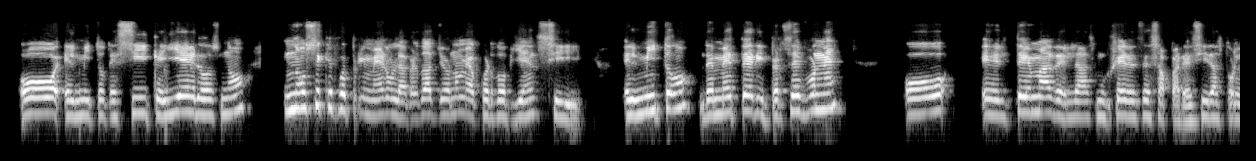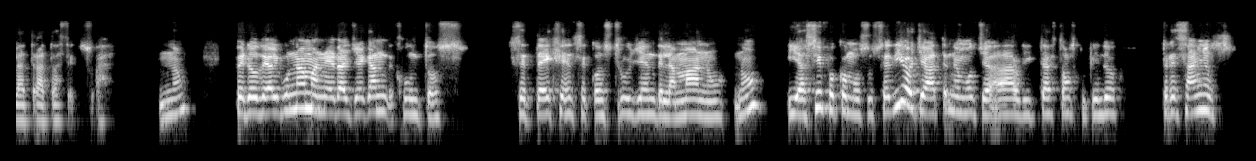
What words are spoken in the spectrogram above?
O el mito de Psique y Eros, ¿no? No sé qué fue primero, la verdad, yo no me acuerdo bien si el mito de Meter y Perséfone o el tema de las mujeres desaparecidas por la trata sexual, ¿no? Pero de alguna manera llegan juntos, se tejen, se construyen de la mano, ¿no? Y así fue como sucedió. Ya tenemos, ya ahorita estamos cumpliendo tres años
